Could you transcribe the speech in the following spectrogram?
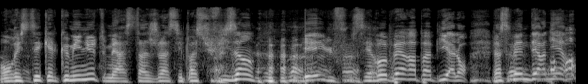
On restait quelques minutes, mais à cet âge-là, c'est pas suffisant. Et il lui fout ses repères à papy. Alors, la semaine dernière,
